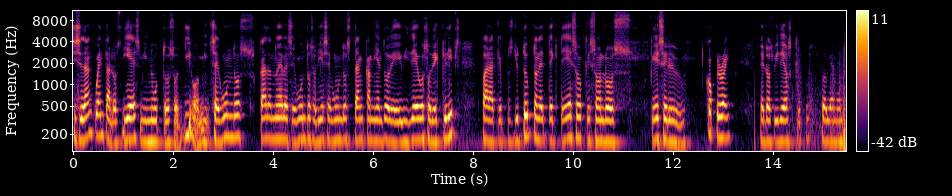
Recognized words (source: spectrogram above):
si se dan cuenta, los 10 minutos o digo segundos, cada 9 segundos o 10 segundos están cambiando de videos o de clips para que pues YouTube no detecte eso, que son los que es el copyright de los videos que pues, obviamente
